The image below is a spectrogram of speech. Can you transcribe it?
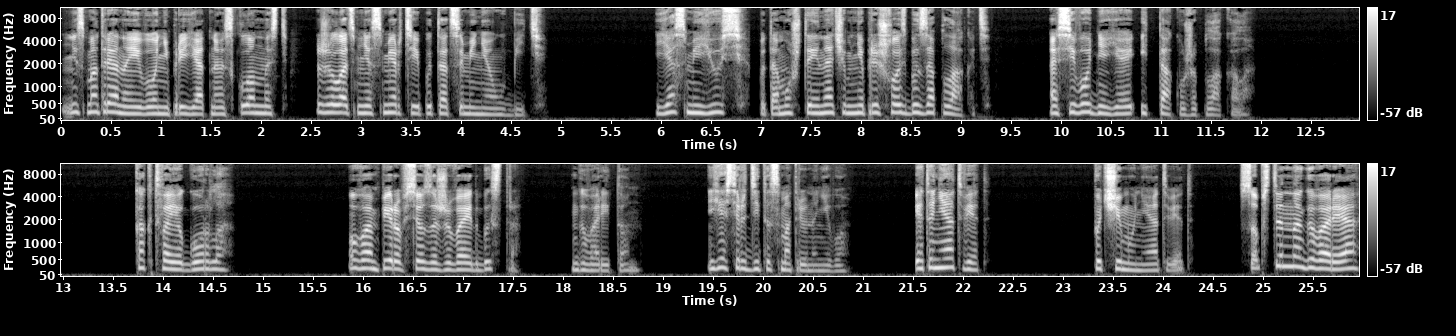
Несмотря на его неприятную склонность желать мне смерти и пытаться меня убить. Я смеюсь, потому что иначе мне пришлось бы заплакать. А сегодня я и так уже плакала. «Как твое горло?» «У вампира все заживает быстро», — говорит он. Я сердито смотрю на него. «Это не ответ». «Почему не ответ?» «Собственно говоря...»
